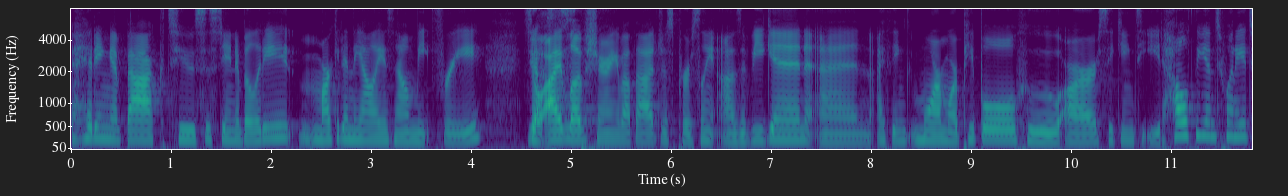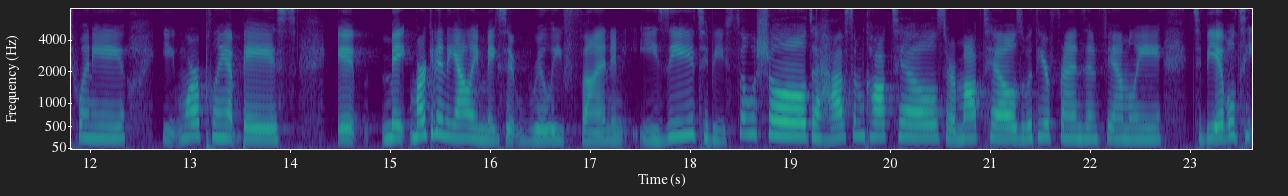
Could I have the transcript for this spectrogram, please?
hitting it back to sustainability. Market in the Alley is now meat free. So I love sharing about that just personally as a vegan. And I think more and more people who are seeking to eat healthy in 2020, eat more plant based. It make Market in the Alley makes it really fun and easy to be social, to have some cocktails or mocktails with your friends and family, to be able to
